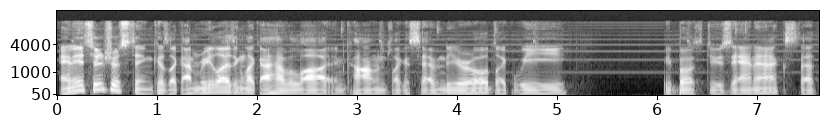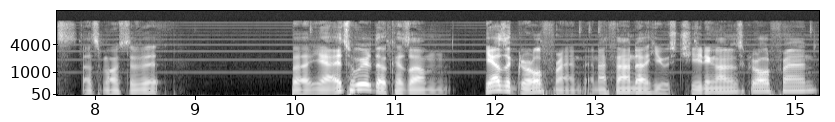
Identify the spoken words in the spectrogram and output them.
and it's interesting because like I'm realizing like I have a lot in common with like a seventy year old. Like we we both do Xanax. That's that's most of it. But yeah, it's weird though because um he has a girlfriend, and I found out he was cheating on his girlfriend.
